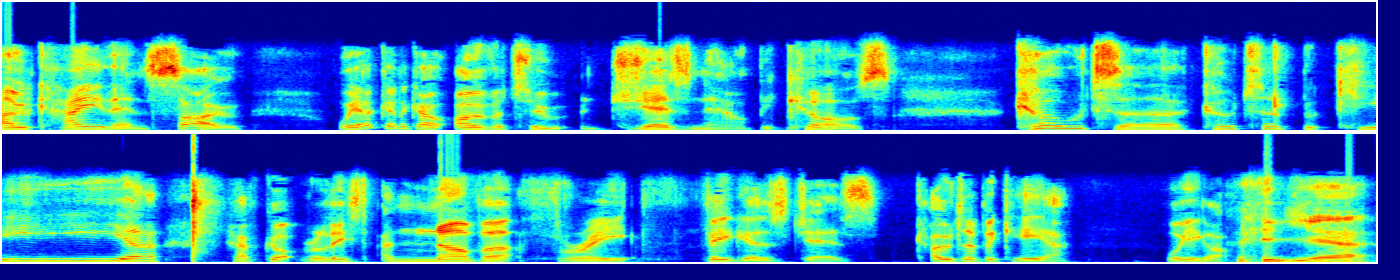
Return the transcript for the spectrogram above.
Okay then. So we are going to go over to Jez now because Kota Kota Bukia have got released another three figures. Jez Kotobukiya. What you got? yeah,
